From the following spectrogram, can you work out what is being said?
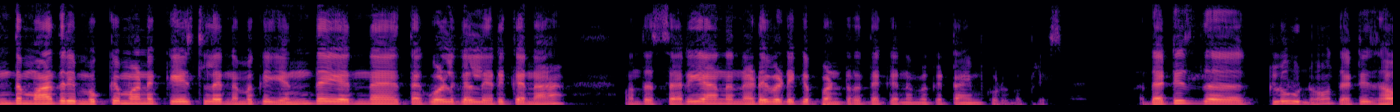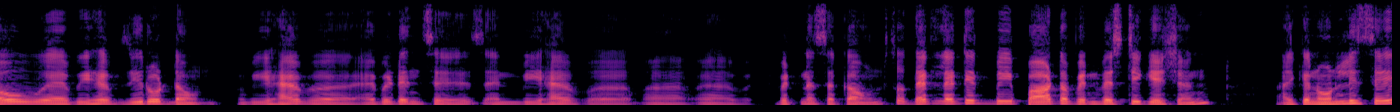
இந்த மாதிரி முக்கியமான கேஸில் நமக்கு எந்த என்ன தகவல்கள் இருக்குன்னா அந்த சரியான நடவடிக்கை பண்றதுக்கு நமக்கு டைம் கொடுங்க please that is the clue no that is how uh, we have zeroed down we have uh, evidences and we have uh, uh, uh, witness accounts so that let it be part of investigation i can only say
